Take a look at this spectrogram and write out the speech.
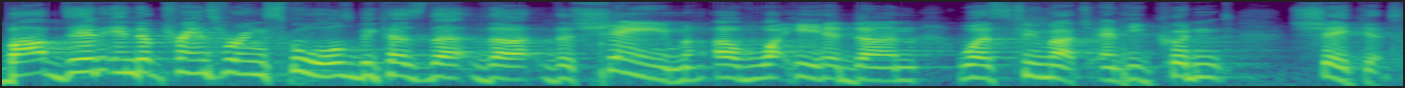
Bob did end up transferring schools because the, the, the shame of what he had done was too much and he couldn't shake it.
